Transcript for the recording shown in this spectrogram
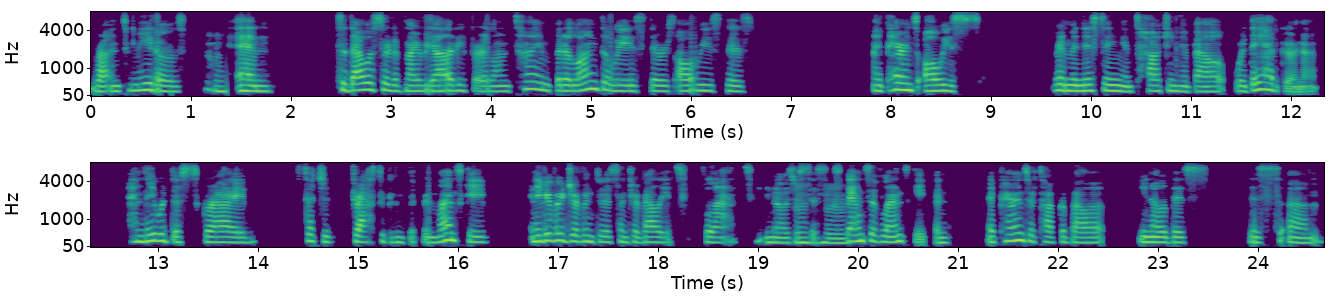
rotten tomatoes. Mm. And so that was sort of my reality for a long time. But along the ways, there was always this, my parents always reminiscing and talking about where they had grown up. And they would describe such a drastically different landscape. And if you've ever driven to the Central Valley, it's flat, you know, it's just this Mhm. expansive landscape. And my parents would talk about, you know, this this um,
